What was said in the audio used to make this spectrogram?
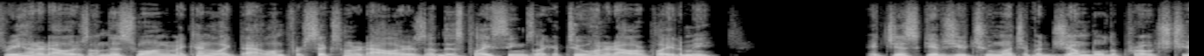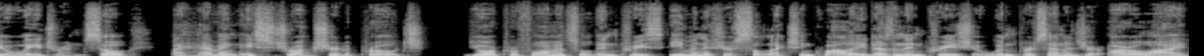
$300 on this one, and I kind of like that one for $600, and this play seems like a $200 play to me it just gives you too much of a jumbled approach to your wagering. So by having a structured approach, your performance will increase even if your selection quality doesn't increase, your win percentage, your ROI.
